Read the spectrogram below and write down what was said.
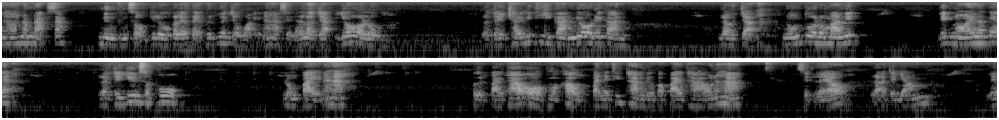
นะคะน้ำหนักสัก 1-2 กิโลก็แล้วแต่เพื่อนๆจะไหวนะคะ เสร็จแล้วเราจะย่อลง เราจะใช้วิธีการย่อด้วยกัน เราจะโน้มตัวลงมานิด เล็กน้อยแล้วแค่เราจะยื่นสะโพกลงไปนะคะเปิดปลายเท้าออกหัวเข่าไปในทิศทางเดียวกับปลายเท้านะคะเสร็จแล้วเราอาจจะย้ำและ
